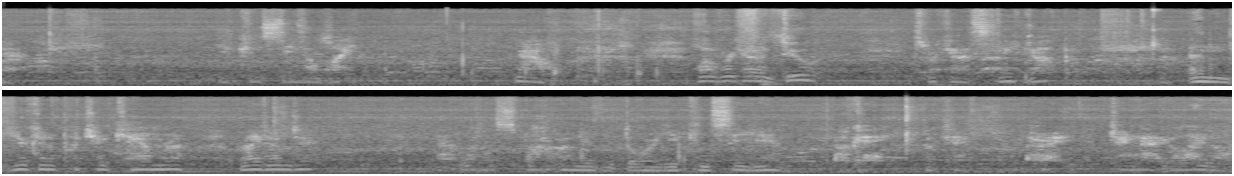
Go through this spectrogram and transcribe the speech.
there. You can see the light. Now, what we're gonna do is we're gonna sneak up and you're gonna put your camera right under that little spot under the door you can see in. Okay. Okay, All right. turn that light on.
